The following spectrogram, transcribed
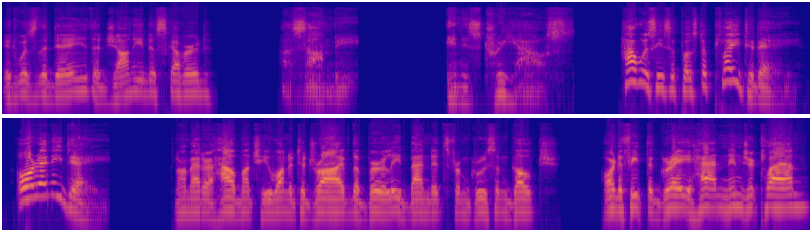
It was the day that Johnny discovered a zombie in his treehouse. How was he supposed to play today, or any day? No matter how much he wanted to drive the burly bandits from Gruesome Gulch, or defeat the Grey Hand Ninja Clan,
